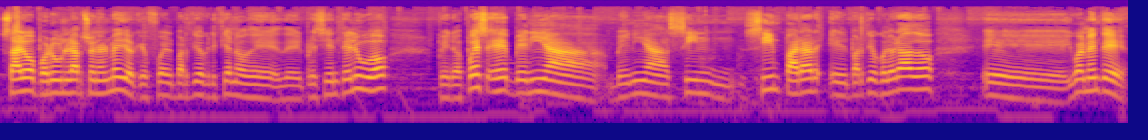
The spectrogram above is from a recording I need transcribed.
salvo por un lapso en el medio que fue el Partido Cristiano de- del presidente Lugo, pero después eh, venía, venía sin, sin parar el Partido Colorado. Eh, igualmente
